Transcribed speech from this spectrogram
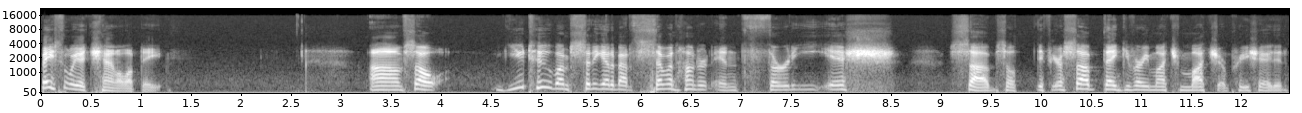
Basically a channel update. Um, so, YouTube, I'm sitting at about 730-ish subs. So if you're a sub, thank you very much. Much appreciated.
